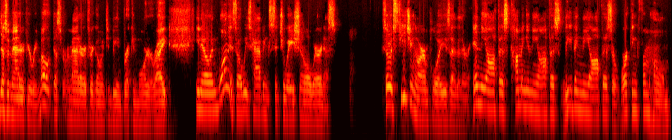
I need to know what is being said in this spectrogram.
Doesn't matter if you're remote doesn't matter if you're going to be in brick and mortar right? You know and one is always having situational awareness. So it's teaching our employees either they're in the office coming in the office leaving the office or working from home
